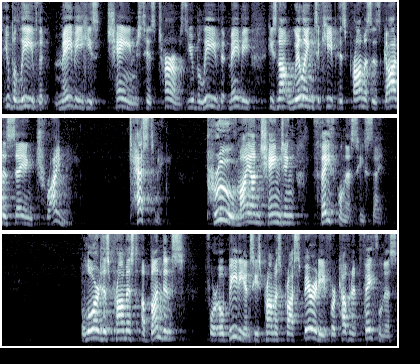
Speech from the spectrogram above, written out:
Do you believe that maybe he's changed his terms? Do you believe that maybe he's not willing to keep his promises? God is saying, Try me, test me, prove my unchanging faithfulness, he's saying. The Lord has promised abundance for obedience, he's promised prosperity for covenant faithfulness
